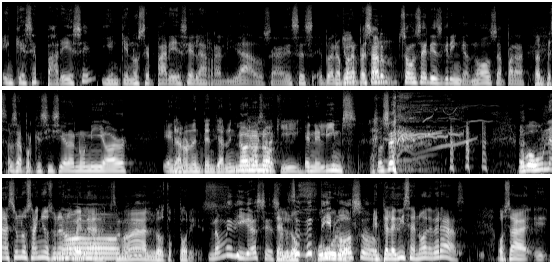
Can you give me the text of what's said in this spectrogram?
¿en qué se parece y en qué no se parece la realidad? O sea, ese es, bueno, Yo para empezar, son- son... series gringas, ¿no? O sea, para, Para empezar. o sea, porque si hicieran un ER en, ya no lo entendí, ya lo no, no, no, aquí. en el IMSS. O sea, Hubo una hace unos años, una No, novela que se no llamaba me- Los Doctores. no me digas eso, Te lo juro. mentiroso. En Televisa, no, de veras. O sea, eh,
